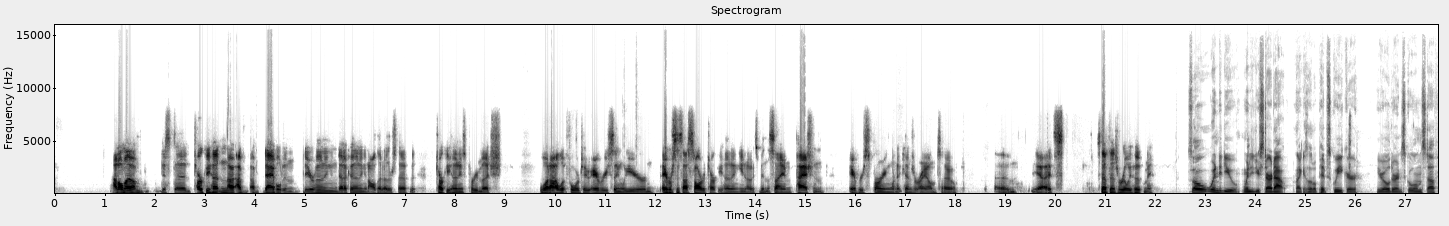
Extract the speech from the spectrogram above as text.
I don't know. I'm just uh, turkey hunting. I, have I've dabbled in deer hunting and duck hunting and all that other stuff, but turkey hunting is pretty much what I look forward to every single year. And ever since I started turkey hunting, you know, it's been the same passion every spring when it comes around. So, um, yeah, it's something that's really hooked me. So when did you when did you start out? Like as a little pipsqueak, or you're older in school and stuff?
